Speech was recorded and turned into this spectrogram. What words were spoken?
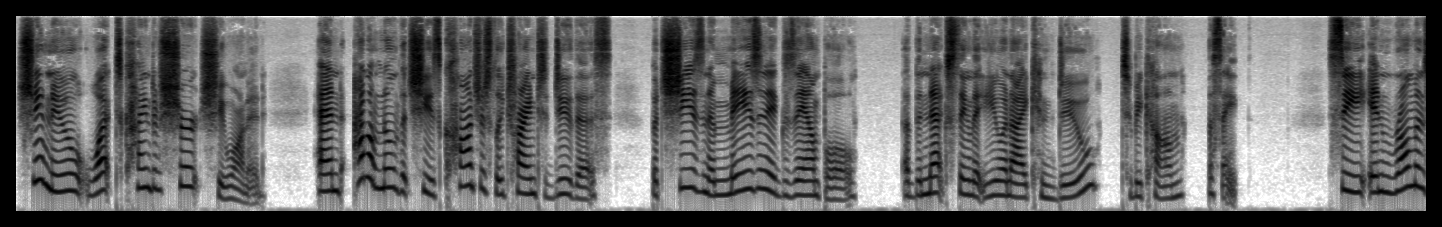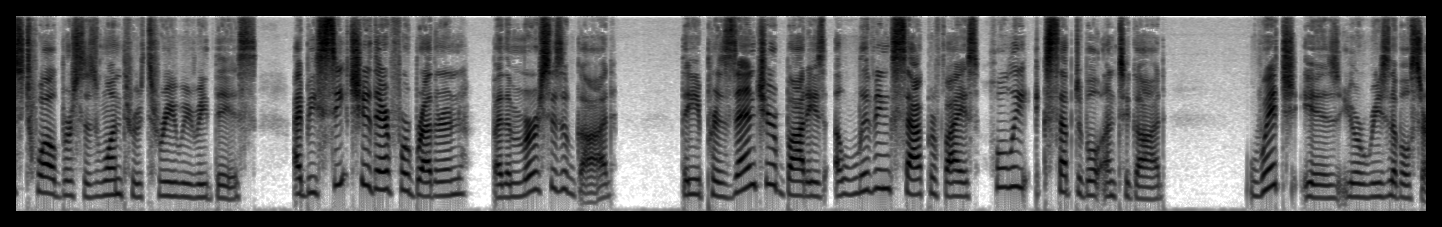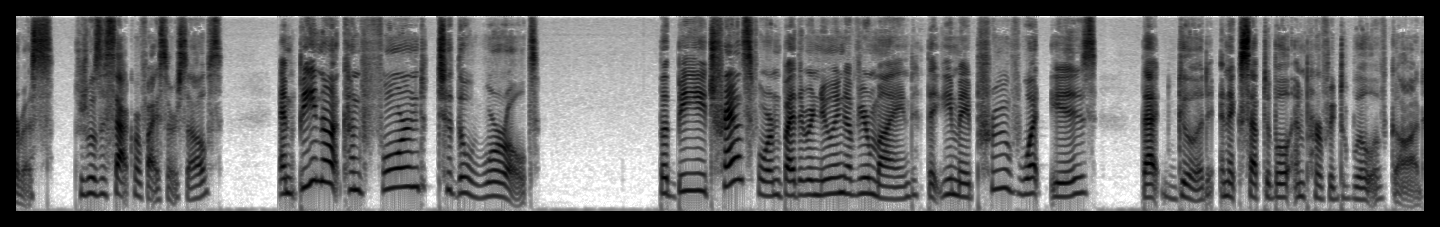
She knew what kind of shirt she wanted. And I don't know that she's consciously trying to do this, but she's an amazing example of the next thing that you and I can do to become a saint. See, in Romans 12, verses 1 through 3, we read this I beseech you, therefore, brethren, by the mercies of God, that ye present your bodies a living sacrifice, wholly acceptable unto God, which is your reasonable service, which was a sacrifice ourselves. And be not conformed to the world, but be ye transformed by the renewing of your mind, that ye may prove what is that good and acceptable and perfect will of God.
